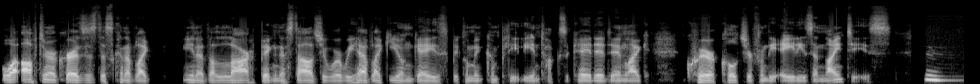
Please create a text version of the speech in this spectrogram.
what often occurs is this kind of like you know the larping nostalgia where we have like young gays becoming completely intoxicated in like queer culture from the 80s and 90s Hmm.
